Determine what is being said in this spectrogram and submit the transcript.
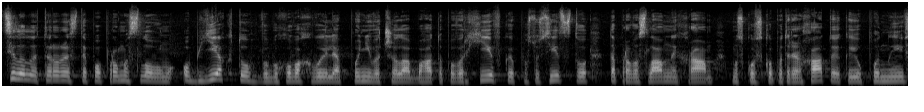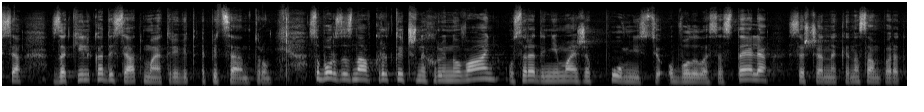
Цілили терористи по промисловому об'єкту. Вибухова хвиля понівечила багатоповерхівки по сусідству та православний храм Московського патріархату, який опинився за кілька десят метрів від епіцентру. Собор зазнав критичних руйнувань. Усередині майже повністю обвалилася стеля. Священники насамперед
